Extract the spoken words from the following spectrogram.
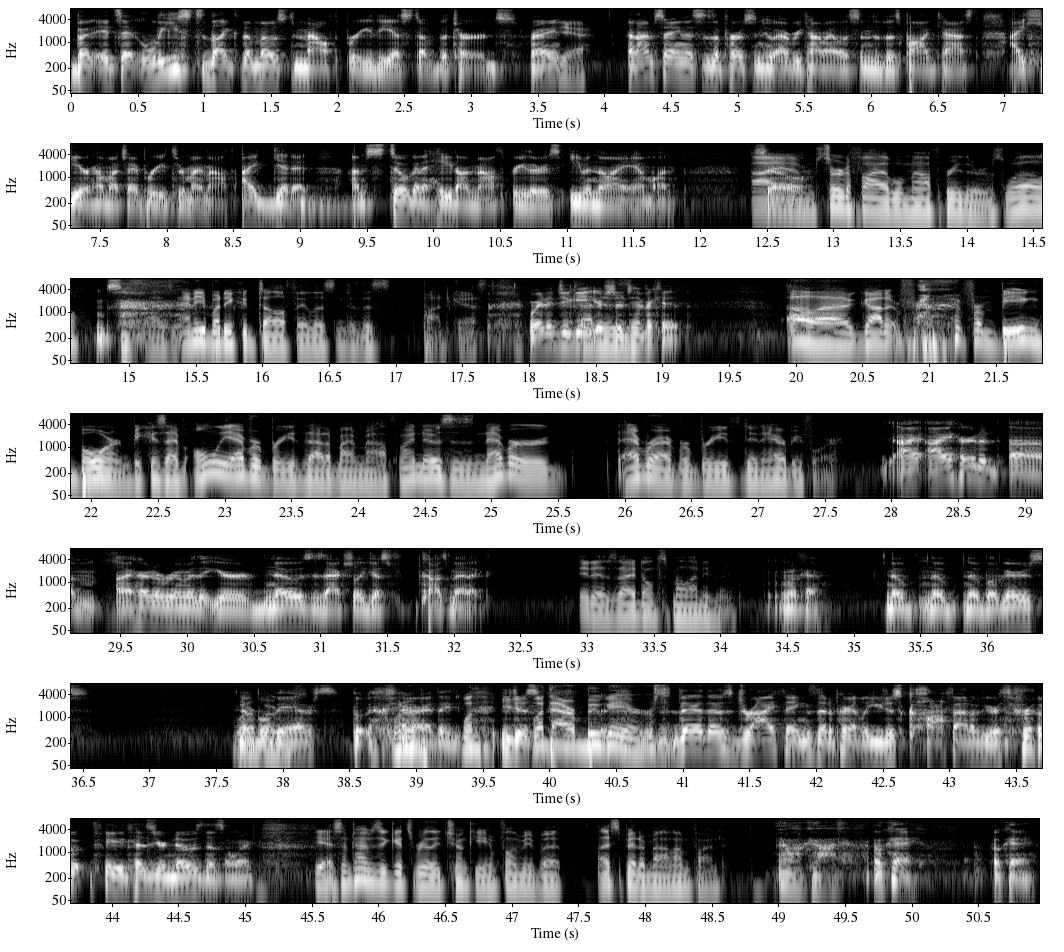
but it's at least like the most mouth breathiest of the turds, right? Yeah. And I'm saying this as a person who every time I listen to this podcast, I hear how much I breathe through my mouth. I get it. I'm still gonna hate on mouth breathers, even though I am one. I am certifiable mouth breather as well, as anybody could tell if they listen to this podcast. Where did you get That your is- certificate? Oh, I got it from, from being born because I've only ever breathed out of my mouth. My nose has never, ever, ever breathed in air before. I, I heard a, um, I heard a rumor that your nose is actually just cosmetic. It is. I don't smell anything. Okay. No no no boogers. What no boogers? boogers. Bo- What are, right, they, what, you just what are boogers? they're those dry things that apparently you just cough out of your throat because your nose doesn't work. Yeah, sometimes it gets really chunky and phlegmy, but I spit them out. I'm fine. Oh God. Okay. Okay.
